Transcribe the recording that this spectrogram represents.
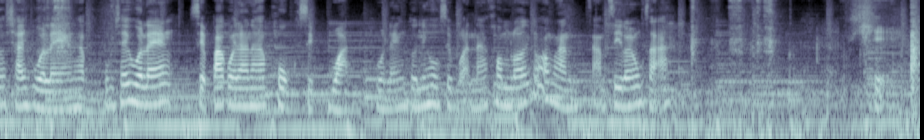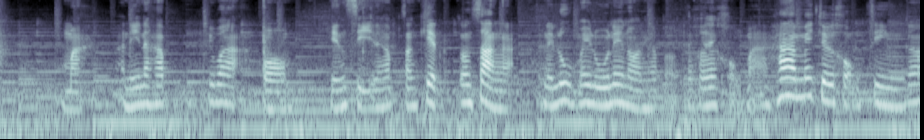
ก็ใช้หัวแรงครับ ผมใช้หัวแรงเสียบปลั๊กไว้แล้วนะครับ 60 วัตต์ หัวแรงตัวนี้ 60 วัตต์นะ ความร้อนก็ประมาณ 3-400 องศา โอเค มา อันนี้นะครับที่ว่าปลอมเห็นสีนะครับ สังเกตตอนสั่งอะในรูปไม่รู้แน่นอนครับ แต่เขาได้ของมา ถ้าไม่เจอของจริงก็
